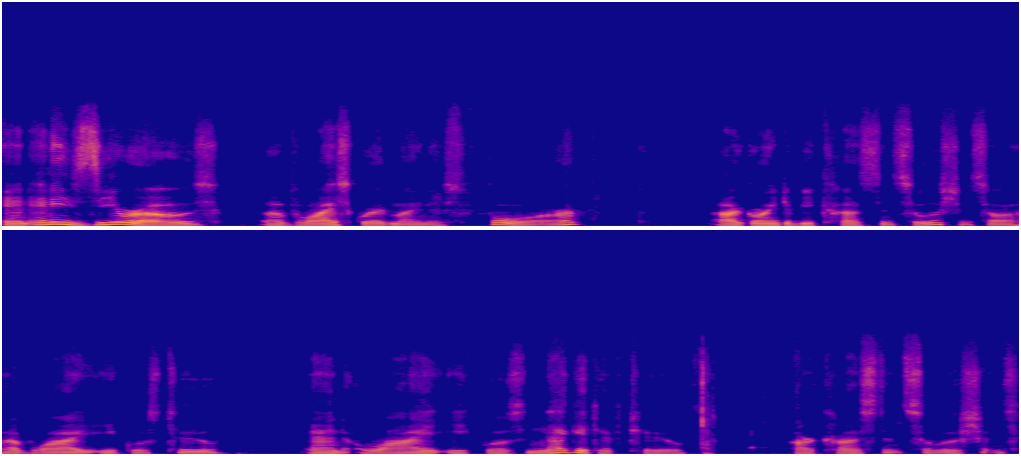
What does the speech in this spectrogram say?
And any zeros of y squared minus 4 are going to be constant solutions. So I'll have y equals 2 and y equals negative 2 are constant solutions.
